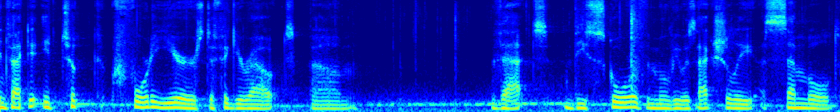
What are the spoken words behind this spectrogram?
in fact, it, it took 40 years to figure out um, that the score of the movie was actually assembled.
